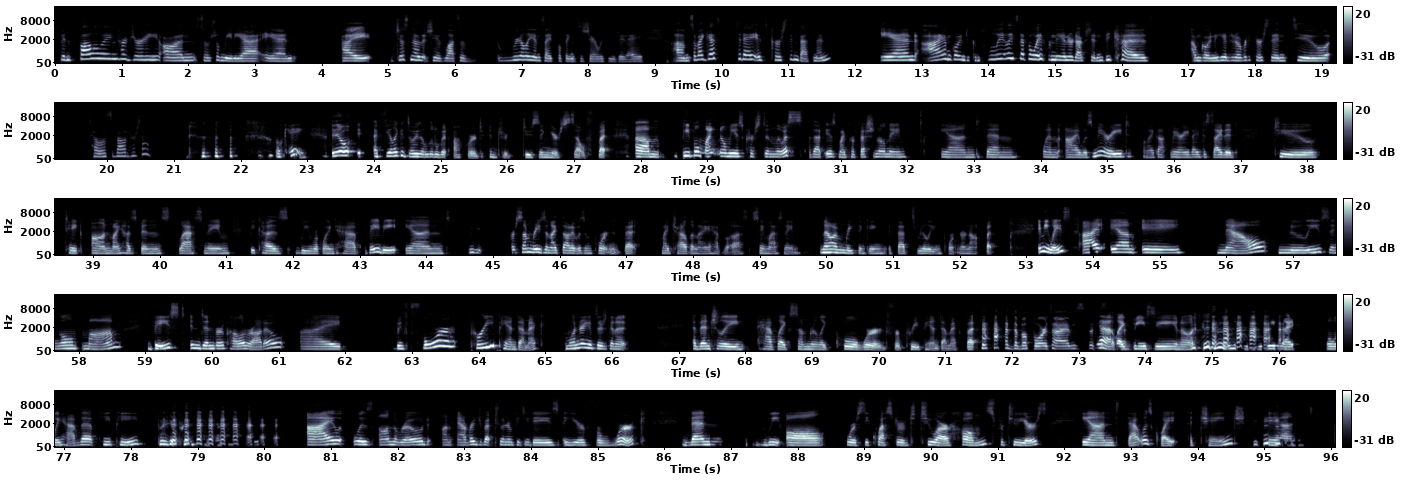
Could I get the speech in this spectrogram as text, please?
been following her journey on social media, and I just know that she has lots of really insightful things to share with you today. Um, so, my guest today is Kirsten Bethman. And I am going to completely step away from the introduction because I'm going to hand it over to Kirsten to tell us about herself. okay. You know, it, I feel like it's always a little bit awkward introducing yourself, but um, people might know me as Kirsten Lewis. That is my professional name. And then when I was married, when I got married, I decided to take on my husband's last name because we were going to have a baby. And mm-hmm. For some reason, I thought it was important that my child and I have the last, same last name now I'm rethinking if that's really important or not. But, anyways, I am a now newly single mom based in Denver, Colorado. I, before pre pandemic, I'm wondering if there's going to eventually have like some really cool word for pre pandemic, but the before times. yeah, like BC, you know, like, will we have that PP I was on the road on average about 250 days a year for work. Then we all were sequestered to our homes for two years. And that was quite a change and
